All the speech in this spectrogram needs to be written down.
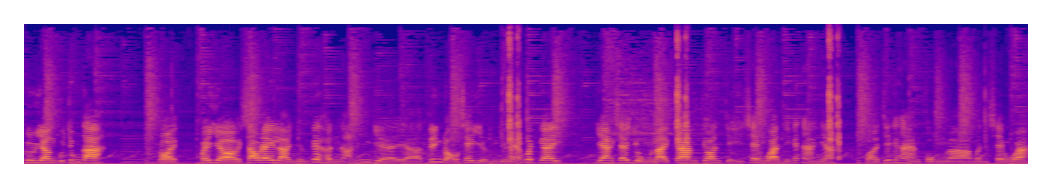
cư dân của chúng ta rồi, bây giờ sau đây là những cái hình ảnh về à, tiến độ xây dựng dự án Westgate. Giang sẽ dùng live cam cho anh chị xem qua, anh chị khách hàng nhé. Mời anh chị khách hàng cùng à, mình xem qua.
